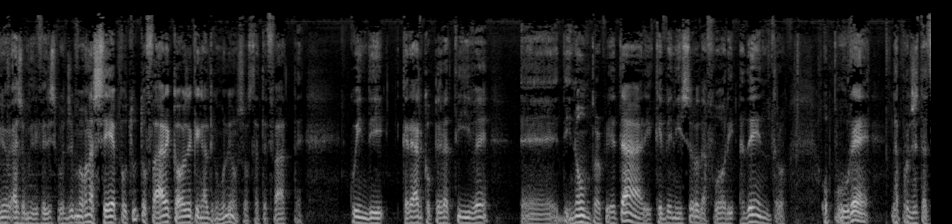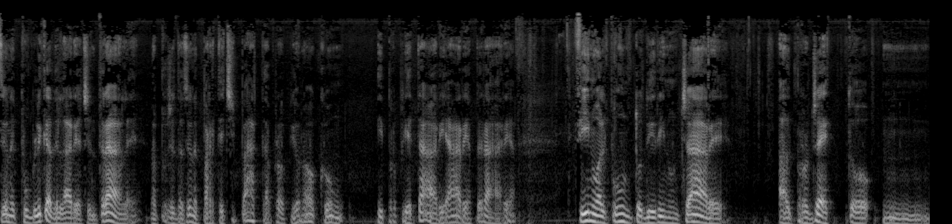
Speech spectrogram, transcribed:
Io adesso mi riferisco a Gemona, se è potuto fare cose che in altri comuni non sono state fatte, quindi creare cooperative eh, di non proprietari che venissero da fuori a dentro, oppure la progettazione pubblica dell'area centrale, la progettazione partecipata proprio no, con i proprietari area per area, fino al punto di rinunciare al progetto mh,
